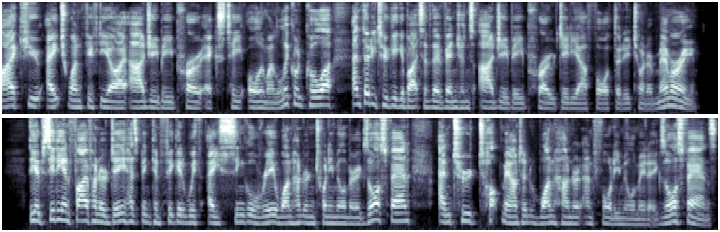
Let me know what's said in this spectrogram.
iCUE H150i RGB Pro XT all-in-one liquid cooler, and 32GB of their Vengeance RGB Pro DDR4 3200 memory. The Obsidian 500D has been configured with a single rear 120mm exhaust fan and two top-mounted 140mm exhaust fans.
